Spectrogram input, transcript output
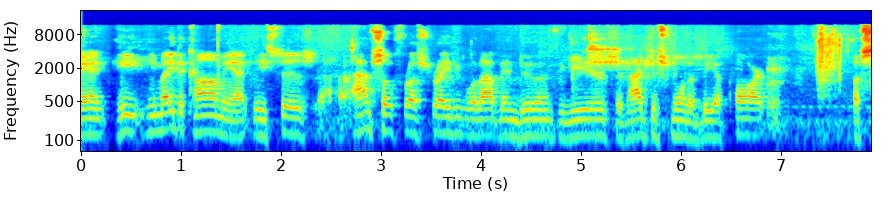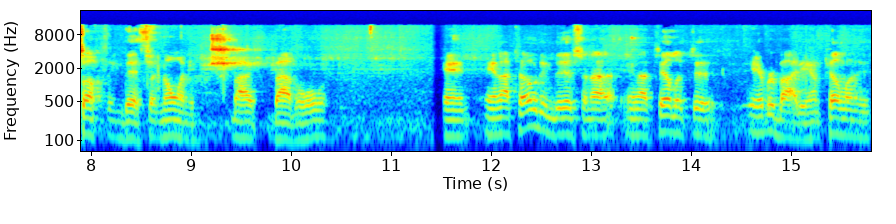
And he, he made the comment, he says, I'm so frustrated what I've been doing for years, and I just want to be a part of something that's anointed by, by the Lord. And, and I told him this, and I, and I tell it to everybody. I'm telling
